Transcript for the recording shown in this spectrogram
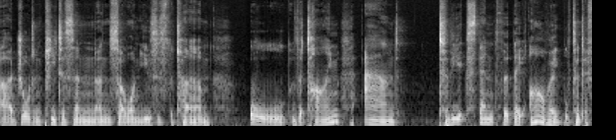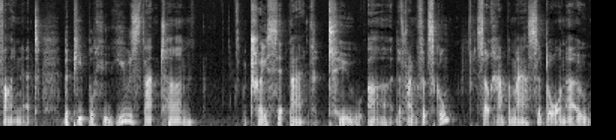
Uh, Jordan Peterson and so on uses the term all the time, and to the extent that they are able to define it, the people who use that term trace it back to uh, the Frankfurt School. So Habermas, Adorno,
